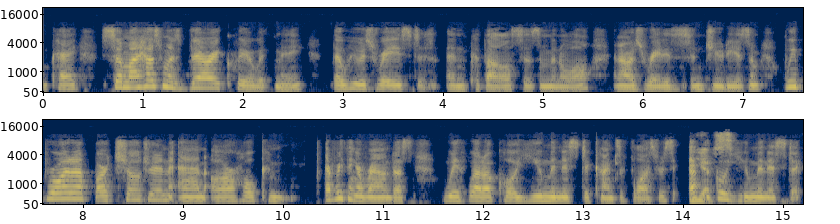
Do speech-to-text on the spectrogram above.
Okay, so my husband was very clear with me, though he was raised in Catholicism and all, and I was raised in Judaism. We brought up our children and our whole com- everything around us with what I'll call humanistic kinds of philosophers, ethical Yes. humanistic,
